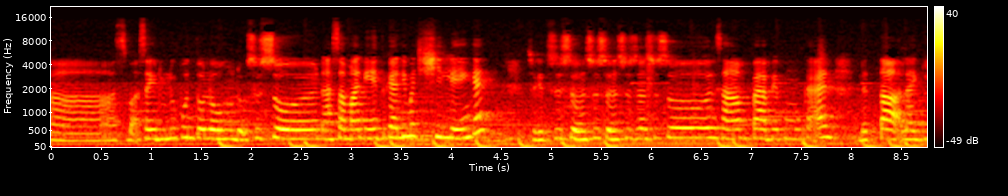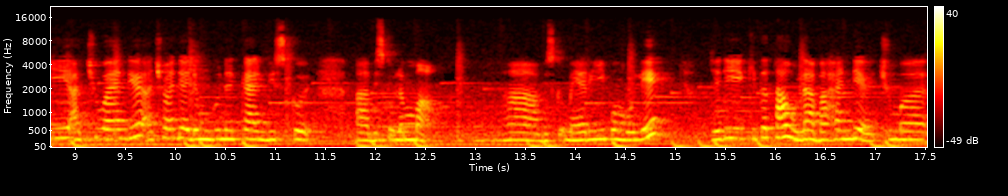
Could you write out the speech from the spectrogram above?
Uh, sebab saya dulu pun tolong untuk susun asam manis tu kan. Dia macam shilling kan. So kita susun susun susun susun sampai habis permukaan letak lagi acuan dia. Acuan dia ada menggunakan biskut uh, biskut lemak. Ha biskut Mary pun boleh. Jadi kita tahulah bahan dia. Cuma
